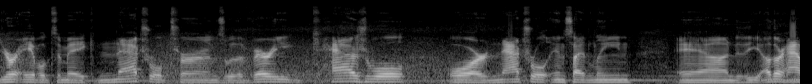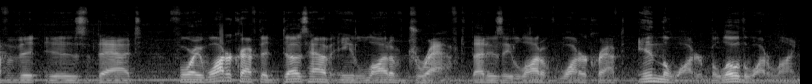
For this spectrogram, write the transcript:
you're able to make natural turns with a very casual or natural inside lean. And the other half of it is that for a watercraft that does have a lot of draft, that is a lot of watercraft in the water, below the waterline,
